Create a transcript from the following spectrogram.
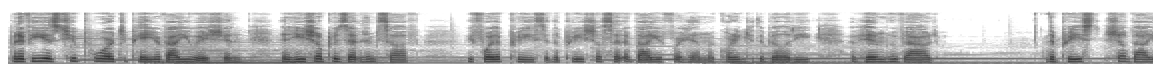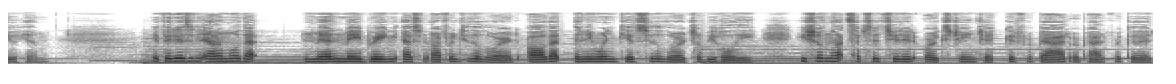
But if he is too poor to pay your valuation, then he shall present himself before the priest, and the priest shall set a value for him according to the ability of him who vowed. The priest shall value him. If it is an animal that men may bring as an offering to the Lord, all that anyone gives to the Lord shall be holy. He shall not substitute it or exchange it, good for bad or bad for good.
